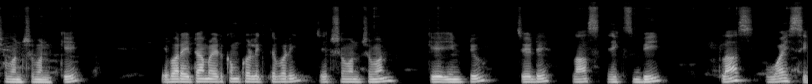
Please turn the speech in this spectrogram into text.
সমান সমান কে এবার এটা আমরা এরকম করে লিখতে পারি জেড সমান সমান k into z a plus x b plus y c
